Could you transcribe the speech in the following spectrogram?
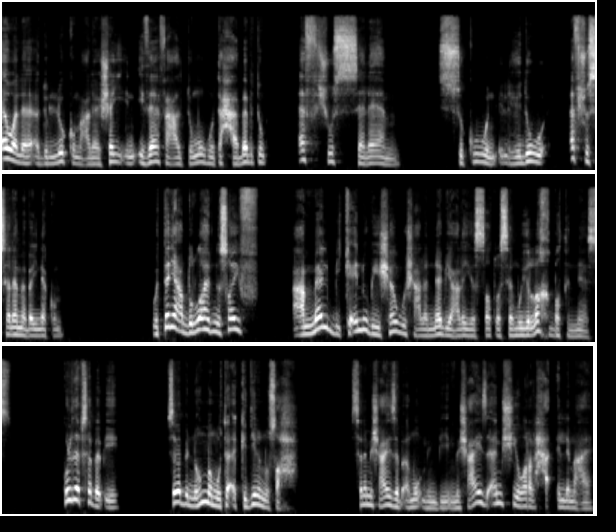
أولا أدلكم على شيء إذا فعلتموه تحاببتم؟ أفشوا السلام السكون الهدوء أفشوا السلام بينكم. والتاني عبد الله بن صيف عمال بي كأنه بيشوش على النبي عليه الصلاة والسلام ويلخبط الناس. كل ده بسبب إيه؟ بسبب إن هم متأكدين إنه صح. بس أنا مش عايز أبقى مؤمن بيه مش عايز أمشي ورا الحق اللي معاه.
